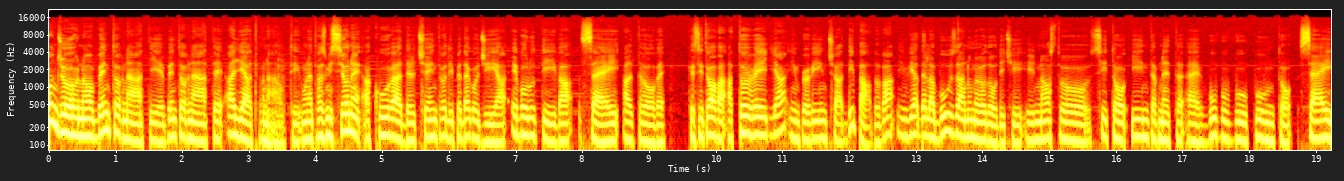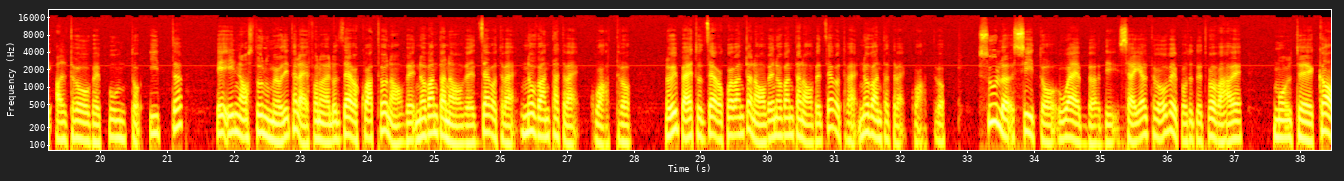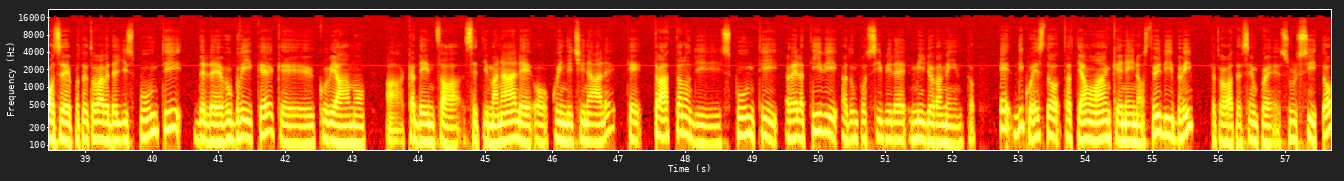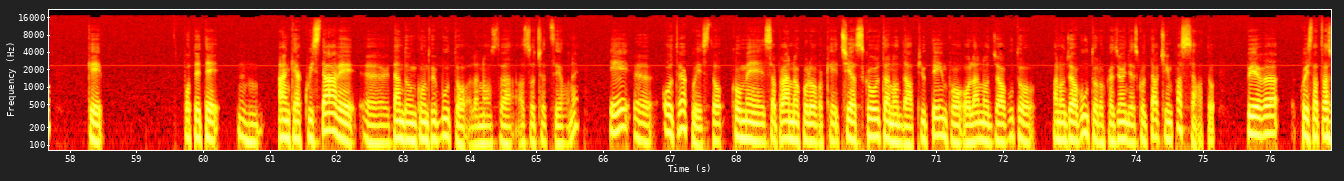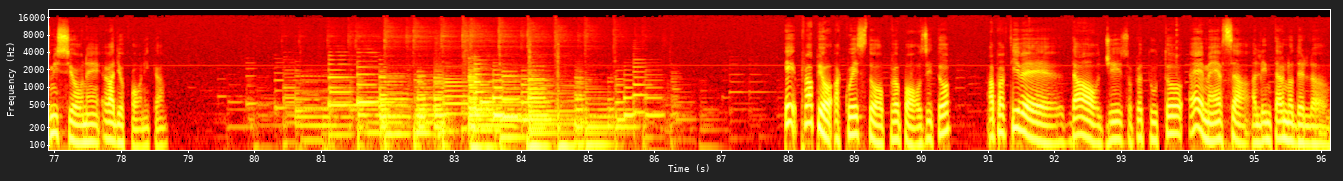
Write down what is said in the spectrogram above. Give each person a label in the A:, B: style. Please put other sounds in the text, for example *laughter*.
A: Buongiorno, bentornati e bentornate agli Astronauti, una trasmissione a cura del Centro di Pedagogia Evolutiva 6 altrove, che si trova a Torreglia, in provincia di Padova, in via della Busa numero 12. Il nostro sito internet è www.seialtrove.it e il nostro numero di telefono è lo 049 99 03 93 4. Lo ripeto 049 99 03 93 4. Sul sito web di Sei Altrove potete trovare molte cose, potete trovare degli spunti, delle rubriche che curiamo a cadenza settimanale o quindicinale che trattano di spunti relativi ad un possibile miglioramento e di questo trattiamo anche nei nostri libri che trovate sempre sul sito che potete mh, mm, anche acquistare eh, dando un contributo alla nostra associazione e eh, oltre a questo, come sapranno coloro che ci ascoltano da più tempo o già avuto, hanno già avuto l'occasione di ascoltarci in passato, per questa trasmissione radiofonica. E proprio a questo proposito, a partire da oggi soprattutto, è emersa all'interno del,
